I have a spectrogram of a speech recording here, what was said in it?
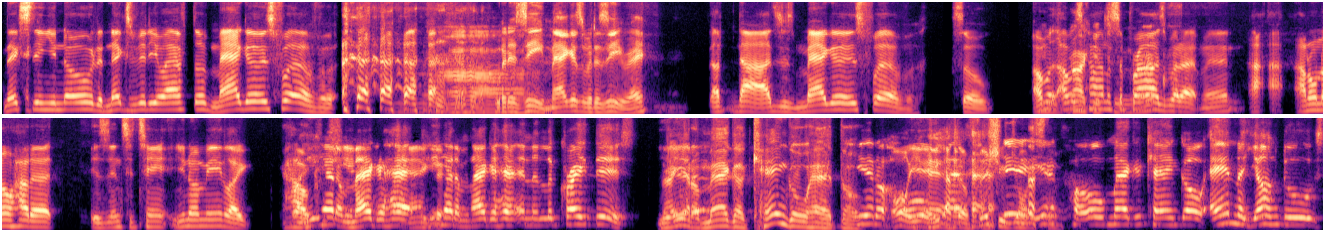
next thing you know, the next video after MAGA is forever. Uh, with a Z, Magas with a Z, right? Uh, nah, it's just MAGA is forever. So I'm, was I was kind of surprised right? by that, man. I, I I don't know how that is entertain. You know what I mean? Like how Well, he had a MAGA hat. He had a MAGA hat in the Lecrae disc. Now he had a MAGA Kango hat though. He had a Oh yeah, he got the whole- official yeah, joint. he had a whole MAGA can't and the young dudes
